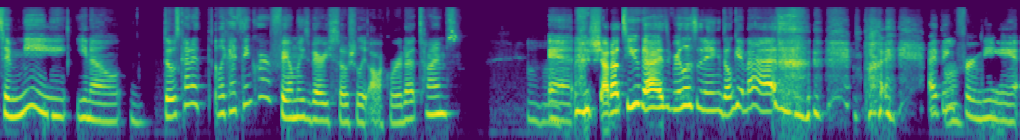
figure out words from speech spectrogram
to me, you know, those kind of like I think our family's very socially awkward at times. Mhm. And shout out to you guys if you're listening. Don't get mad. but I think Mm. for me,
